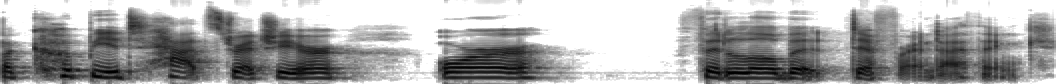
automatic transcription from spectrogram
but could be a tad stretchier or fit a little bit different, I think.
